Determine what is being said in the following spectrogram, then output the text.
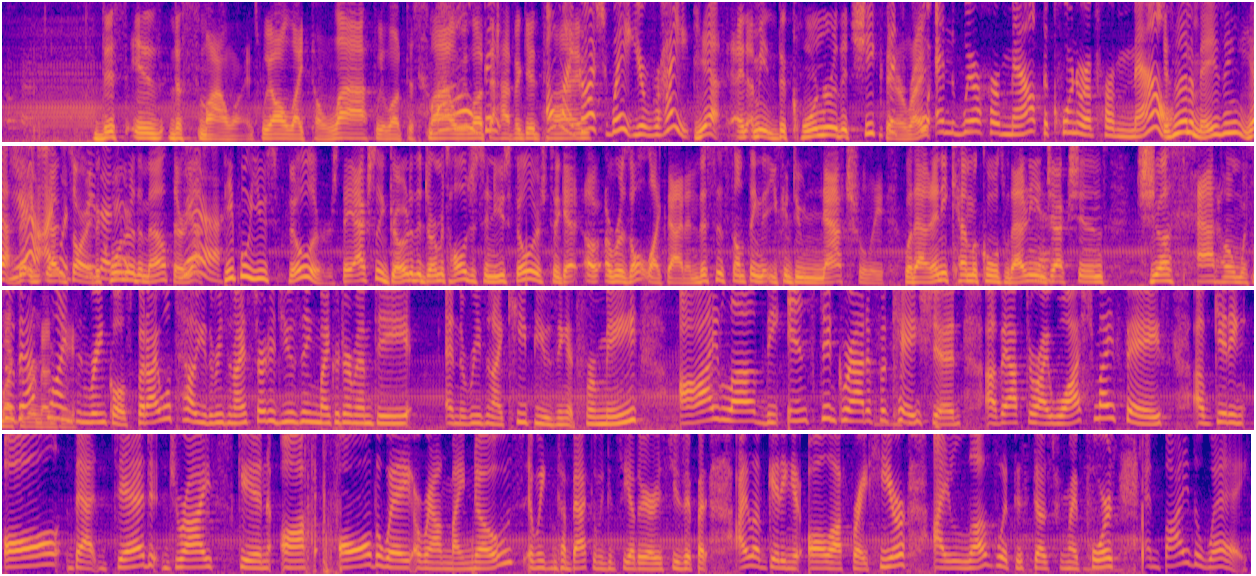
This is the smile lines. We all like to laugh. We love to smile. Oh, we love they, to have a good time. Oh my gosh, wait, you're right. Yeah, and I mean, the corner of the cheek the there, right? And where her mouth, the corner of her mouth. Isn't that amazing? Yeah, yeah they, I would sorry, say the corner is. of the mouth there. Yeah. yeah. People use fillers. They actually go to the dermatologist and use fillers to get a, a, result like that. And this is something that you can do naturally without any chemicals, without any yeah. injections, just at home with so Microderm that's lines and wrinkles, but I will tell you the reason I started using Microderm MD and the reason I keep using it for me, I love the instant gratification of after I wash my face of getting all that dead, dry skin off all the way around my nose. And we can come back and we can see other areas to use it. But I love getting it all off right here. I love what this does for my pores. And by the way,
